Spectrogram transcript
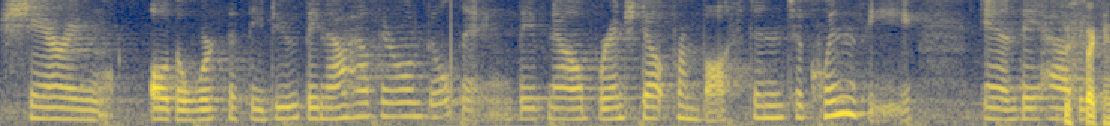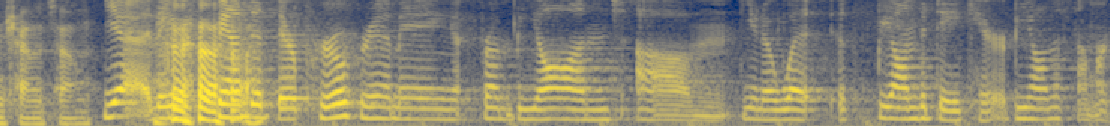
sharing all the work that they do, they now have their own building. They've now branched out from Boston to Quincy, and they have The ex- second Chinatown. yeah, they've expanded their programming from beyond, um, you know, what beyond the daycare, beyond the summer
